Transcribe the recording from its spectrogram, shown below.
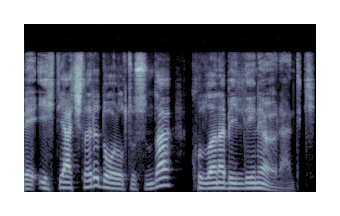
ve ihtiyaçları doğrultusunda kullanabildiğini öğrendik.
